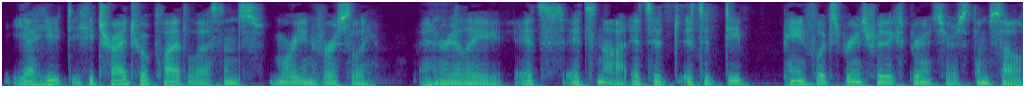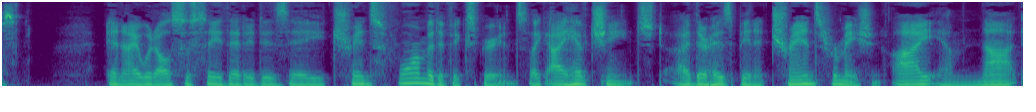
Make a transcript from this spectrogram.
yeah, he he tried to apply the lessons more universally, and really, it's it's not. It's a it's a deep painful experience for the experiencers themselves. And I would also say that it is a transformative experience. Like I have changed. I, there has been a transformation. I am not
